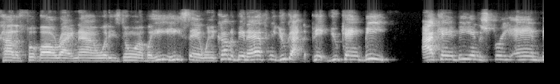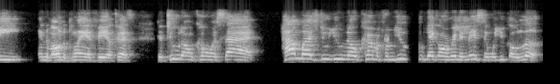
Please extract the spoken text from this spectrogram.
college football right now and what he's doing. But he he said when it comes to being an athlete, you got to pick. You can't be, I can't be in the street and be in the, on the playing field because the two don't coincide. How much do you know coming from you? They're gonna really listen when you go look.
